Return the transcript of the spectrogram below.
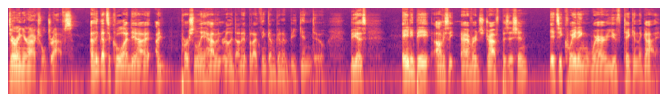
during your actual drafts. I think that's a cool idea. I, I personally haven't really done it, but I think I'm going to begin to. Because ADP, obviously average draft position, it's equating where you've taken the guy.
